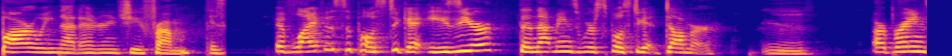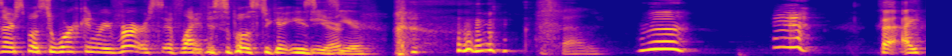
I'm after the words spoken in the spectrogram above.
borrowing that energy from. If life is supposed to get easier, then that means we're supposed to get dumber. Mm. Our brains are supposed to work in reverse if life is supposed to get easier. easier. Valid. Eh. But I,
